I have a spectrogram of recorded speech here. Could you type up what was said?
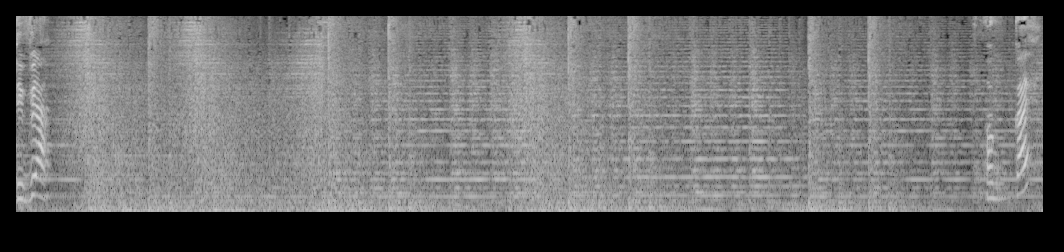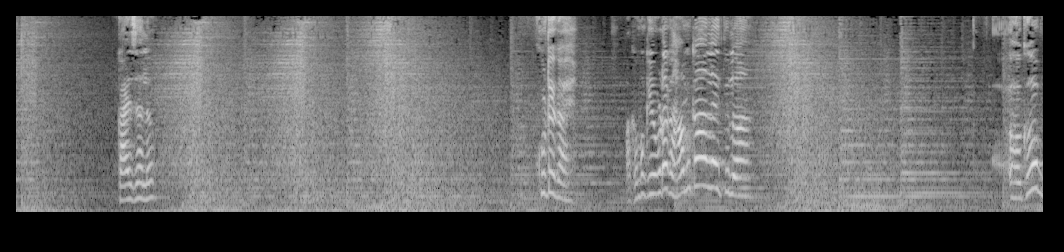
दिव्या. अं, काय? काय झालं? कुठे काय? अगं मग एवढा घाम का आलाय तुला? अगं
